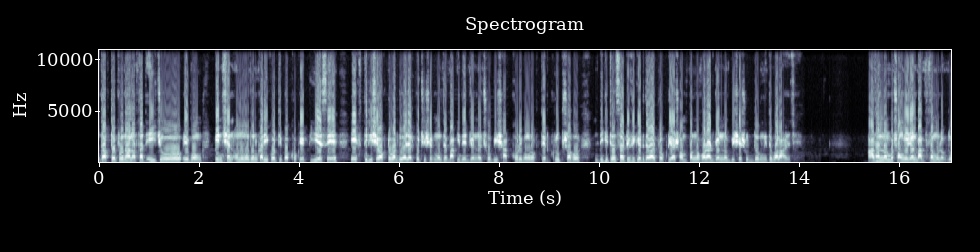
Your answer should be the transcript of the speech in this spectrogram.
দপ্তর প্রধান অর্থাৎ এইচও এবং পেনশন অনুমোদনকারী কর্তৃপক্ষকে পিএসএ একত্রিশে অক্টোবর দু হাজার পঁচিশের মধ্যে বাকিদের জন্য ছবি, স্বাক্ষর এবং রক্তের গ্রুপ সহ ডিজিটাল সার্টিফিকেট দেওয়ার প্রক্রিয়া সম্পন্ন করার জন্য বিশেষ উদ্যোগ নিতে বলা হয়েছে। আধার নম্বর সংযোজন বাধ্যতামূলক। দু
